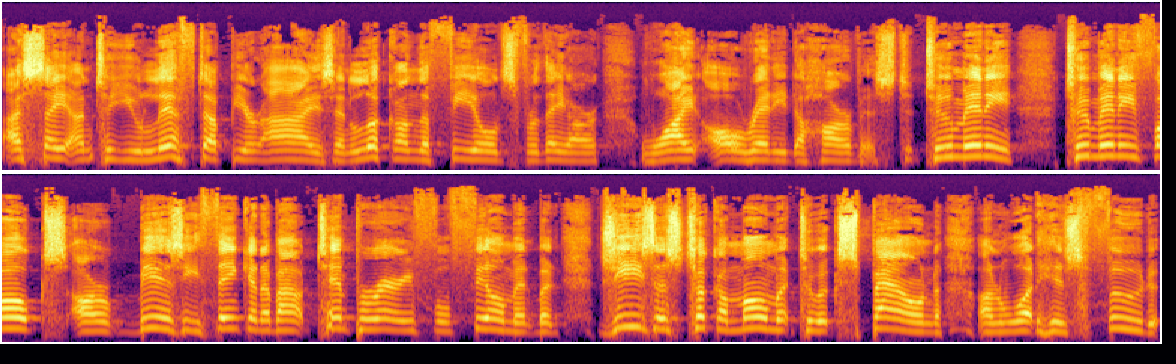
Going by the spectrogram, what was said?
I say unto you, Lift up your eyes and look on the fields, for they are white already to harvest. Too many, too many folks are busy thinking about temporary fulfillment, but Jesus took a moment to expound on what his food,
